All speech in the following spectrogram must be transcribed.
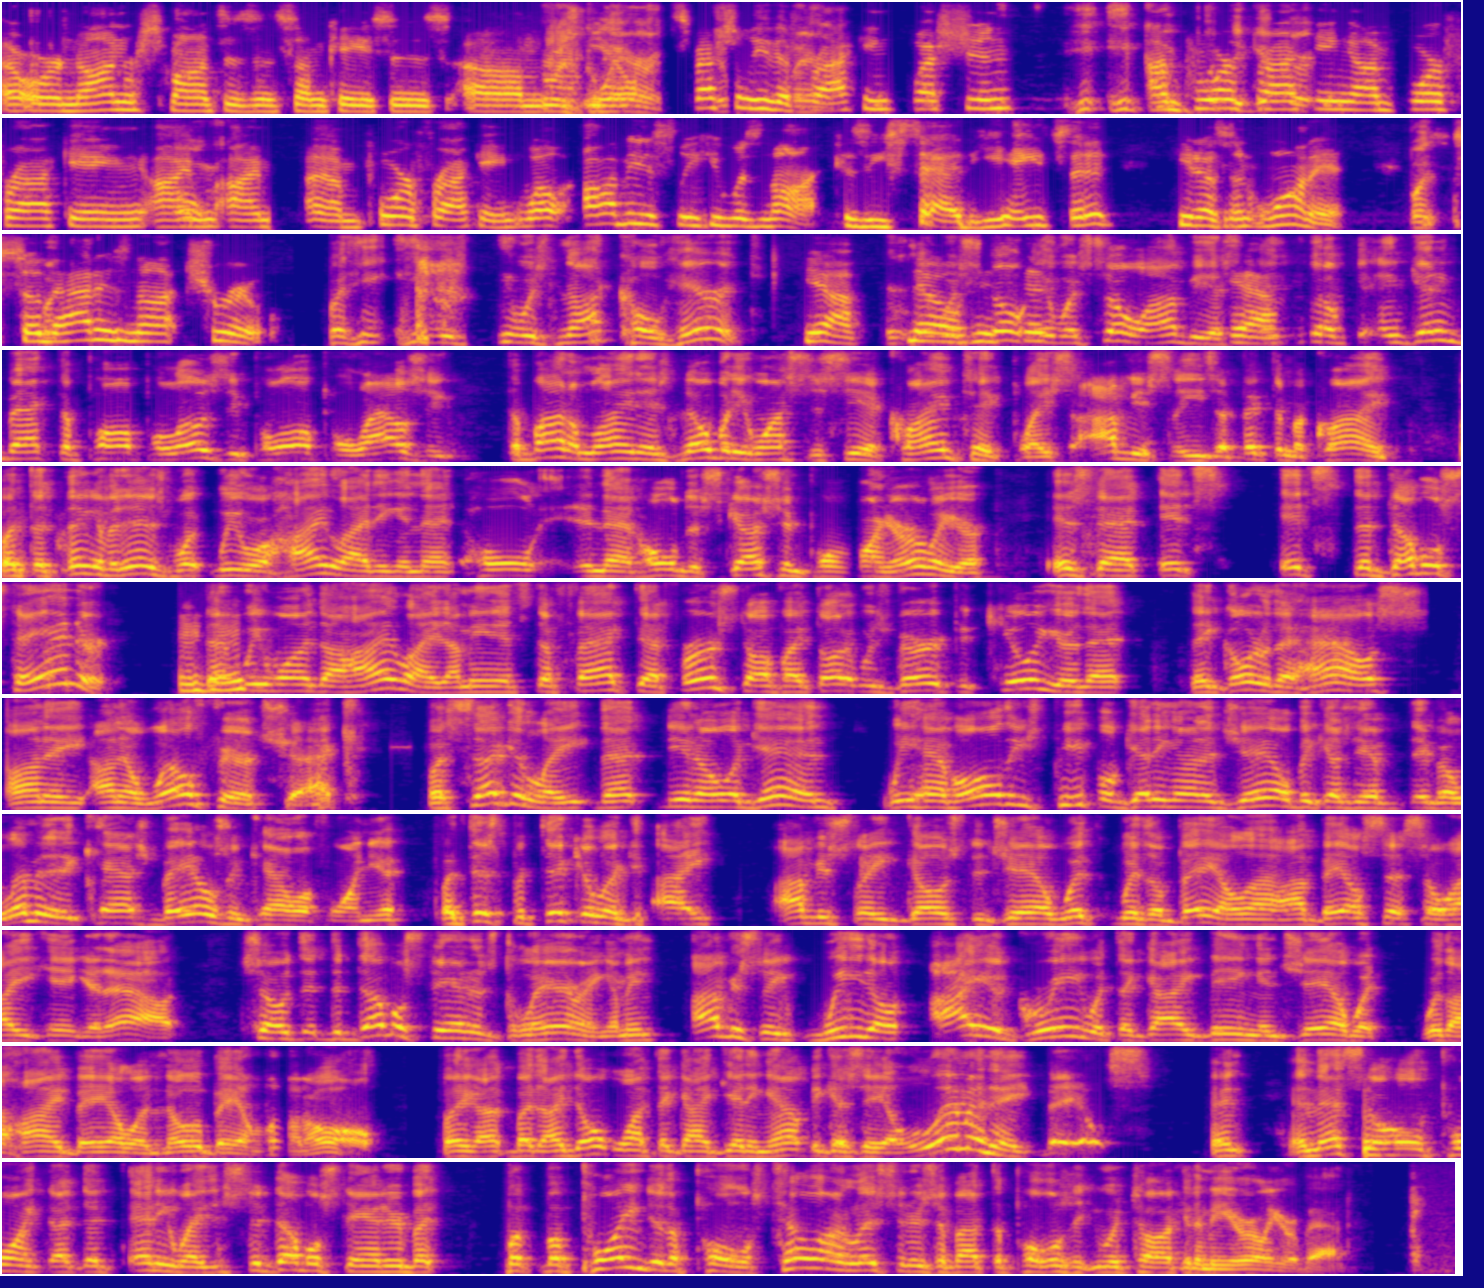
or non-responses in some cases, um, you know, especially the fracking question. He, he I'm for fracking. I'm for fracking. I'm, oh. I'm, I'm for fracking. Well, obviously he was not because he said he hates it. He doesn't want it. But so but, that is not true. But he, he was he was not coherent. Yeah, it, no, it was so it was so obvious. Yeah. And, you know, and getting back to Paul Pelosi, Paul Pelosi, the bottom line is nobody wants to see a crime take place. Obviously, he's a victim of crime. But the thing of it is, what we were highlighting in that whole in that whole discussion point earlier is that it's it's the double standard mm-hmm. that we wanted to highlight. I mean, it's the fact that first off, I thought it was very peculiar that they go to the house on a on a welfare check, but secondly, that you know, again, we have all these people getting out of jail because they have they've eliminated cash bails in California, but this particular guy obviously goes to jail with with a bail. Uh, bail set so high he can't get out. So the, the double standard is glaring. I mean, obviously we don't. I agree with the guy being in jail with with a high bail and no bail at all. But uh, but I don't want the guy getting out because they eliminate bails. And and that's the whole point. That anyway, it's the double standard. But but but pointing to the polls, tell our listeners about the polls that you were talking to me earlier about.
